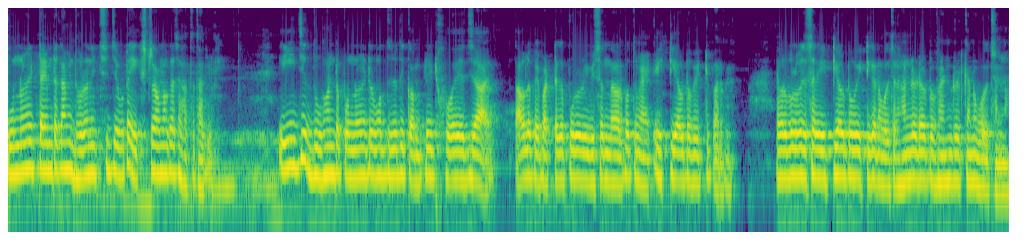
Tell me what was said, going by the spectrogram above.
পনেরো মিনিট টাইমটাকে আমি ধরে নিচ্ছি যে ওটা এক্সট্রা আমার কাছে হাতে থাকল। এই যে দু ঘণ্টা পনেরো মিনিটের মধ্যে যদি কমপ্লিট হয়ে যায়, তাহলে পেপারটাকে পুরো রিভিশন দেওয়ার পর তুমি এইট্টি আউট অফ এইট্টি পারবে। এবার বলবে যে sir eighty out of eighty কেন বলছেন? হান্ড্রেড আউট অফ হান্ড্রেড কেন বলছেন না?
